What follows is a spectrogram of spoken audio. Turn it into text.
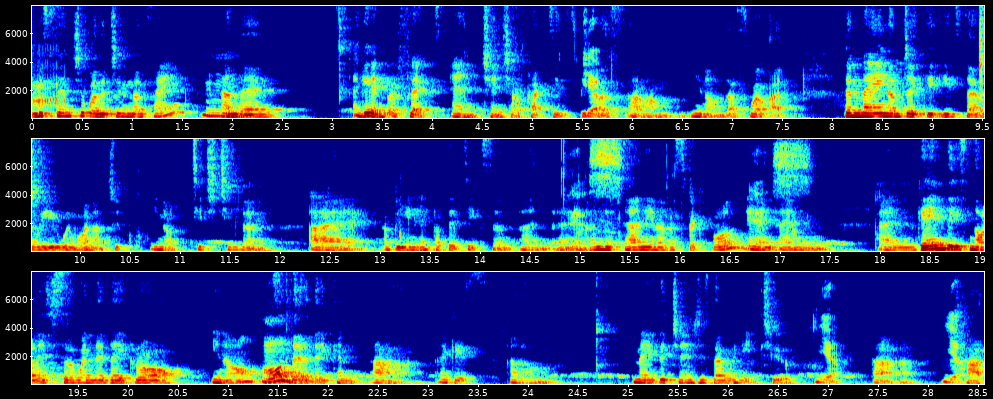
listen to what the children are saying Mm. and then again reflect and change our practice Yeah. because um, you know that's where I, the main objective is that we, we wanted to you know teach children uh, being empathetic and, and, and Yes. understanding and respectful and, Yes. and and gain this knowledge so when they, they grow you know Mm. older they can uh, I guess um, make the changes that we need to Yeah. uh, Yeah. have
